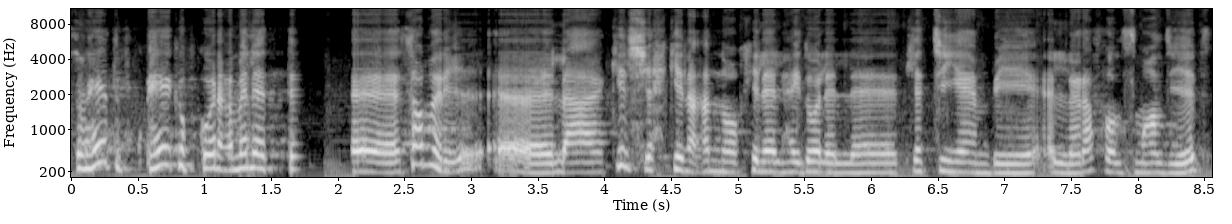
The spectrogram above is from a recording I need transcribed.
so هيك هيك بكون عملت سمري آه، لكل شيء حكينا عنه خلال هدول الثلاث أيام بال Raffles Maldives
